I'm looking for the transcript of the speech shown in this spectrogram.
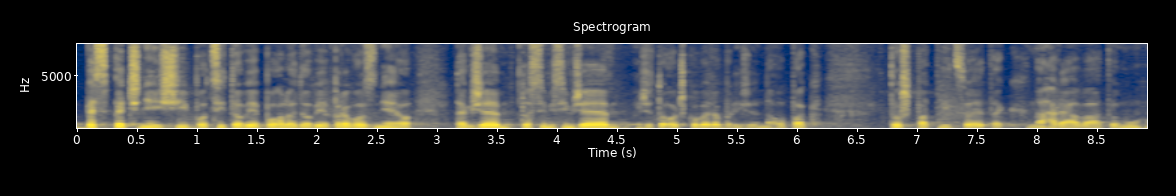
bezpečnější, pocitově, pohledově, provozně. Jo. Takže to si myslím, že, že to očko je dobrý, že naopak to špatný, co je, tak nahrává tomu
